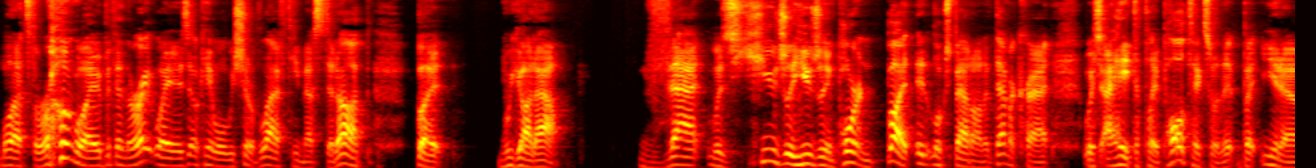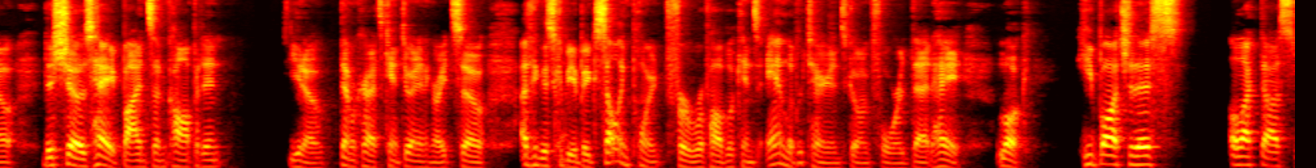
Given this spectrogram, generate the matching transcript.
Well, that's the wrong way. But then the right way is okay, well, we should have left. He messed it up, but we got out. That was hugely, hugely important, but it looks bad on a Democrat, which I hate to play politics with it, but you know, this shows hey, Biden's incompetent. You know, Democrats can't do anything right. So I think this could be a big selling point for Republicans and libertarians going forward that, hey, look, he botched this, elect us,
